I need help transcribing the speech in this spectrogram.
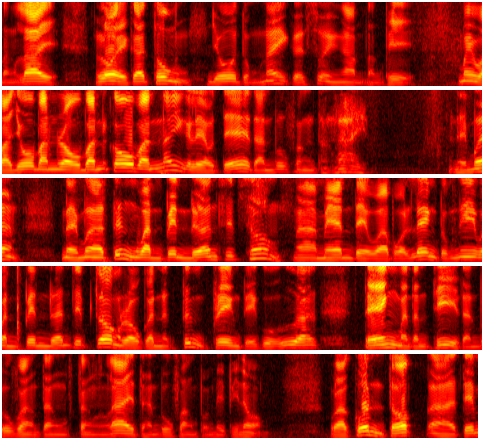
ทั้งหลายลอยกระทงโยตรงไหนก็สวยงามทั้งเพไม่ว่าโยบันเราบันเก้าบันไหนก็แล้วแต่ท่านผู้ฟังทั้งหลายในเมื่อในเมื่อตึงวันเป็นเดือนสิบสองนะแมนแต่ว่าพอเล่งตรงนี้วันเป็นเดือนสิบสองเราก็นึกถึงเพลงที่กูเอื้อ แต่งมาทันทีท่านผู้ฟังต่างต่างไล่ท่านผู้ฟังพ่อแม่พี่น้อง ว่าก้นตกอ่าเต็ม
